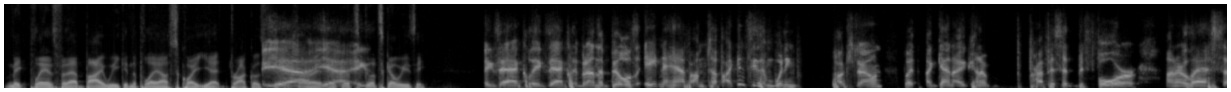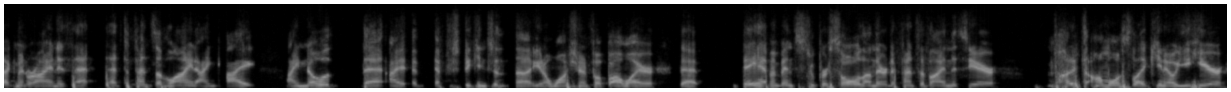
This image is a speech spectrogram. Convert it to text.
make plans for that bye week in the playoffs quite yet. Broncos. fans, Yeah, right? Like, yeah. let's let's go easy. Exactly, exactly. But on the Bills, eight and a half, I'm tough. I can see them winning touchdown, but again, I kind of preface it before on our last segment, Ryan, is that that defensive line. I I I know that I after speaking to uh, you know Washington Football Wire that they haven't been super sold on their defensive line this year, but it's almost like you know you hear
